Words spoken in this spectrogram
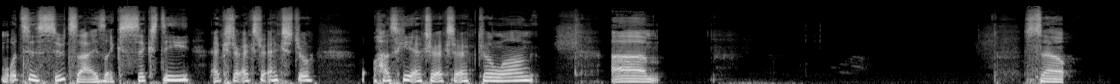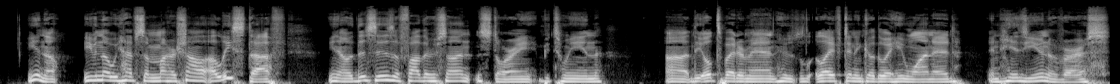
What's his suit size? Like sixty, extra, extra, extra, husky, extra, extra, extra long. Um. So, you know, even though we have some Mahershala Ali stuff, you know, this is a father son story between uh, the old Spider Man whose life didn't go the way he wanted in his universe.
